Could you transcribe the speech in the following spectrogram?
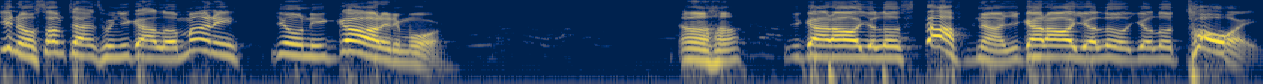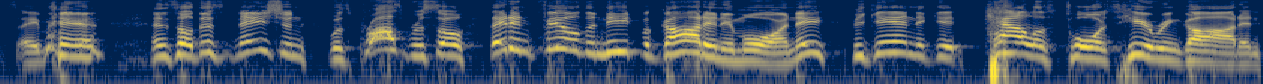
You know, sometimes when you got a little money, you don't need God anymore. Uh huh. You got all your little stuff now. You got all your little your little toys. Amen. And so this nation was prosperous, so they didn't feel the need for God anymore. And they began to get callous towards hearing God, and,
